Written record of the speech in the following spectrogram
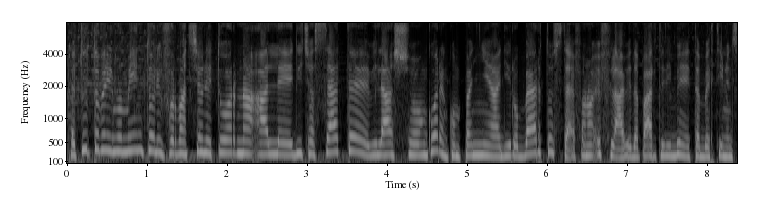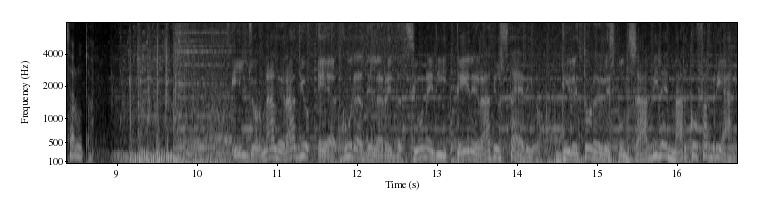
È tutto per il momento, l'informazione torna alle 17, vi lascio ancora in compagnia di Roberto, Stefano e Flavio da parte di Benetta Bertino in saluto. Il giornale radio è a cura della redazione di Teleradio Stereo. Direttore responsabile Marco Fabriani.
